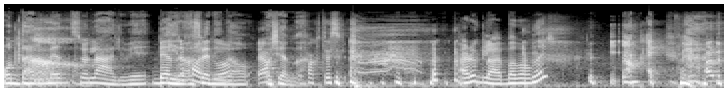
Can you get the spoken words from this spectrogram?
Og dermed så lærer vi Bedre Ina Svenningdal Ja, å kjenne. faktisk. Er du glad i bananer? Nei, er det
